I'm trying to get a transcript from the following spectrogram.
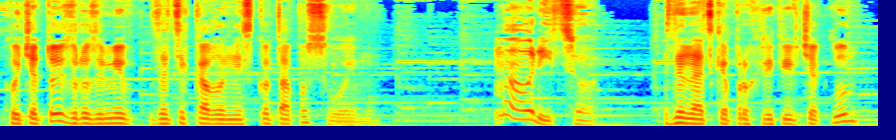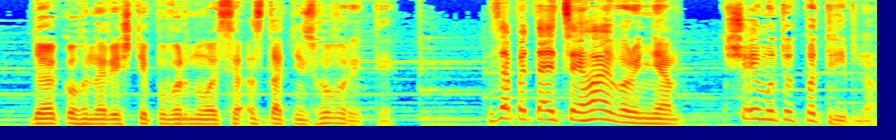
Хоча той зрозумів зацікавленість кота по-своєму. Мауріцо. зненацька прохрипів чаклун, до якого нарешті повернулася здатність говорити. Запитай це гайворення, що йому тут потрібно.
